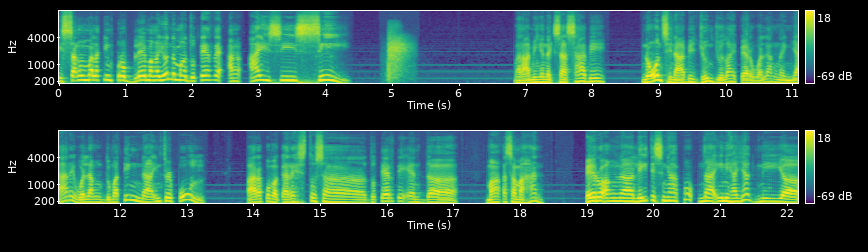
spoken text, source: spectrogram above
isang malaking problema ngayon ng mga Duterte, ang ICC. Maraming nga nagsasabi, noon sinabi June, July, pero walang nangyari, walang dumating na Interpol para po mag-aresto sa Duterte and uh, mga kasamahan. Pero ang uh, latest nga po na inihayag ni uh,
